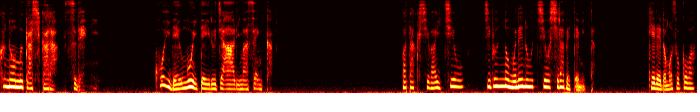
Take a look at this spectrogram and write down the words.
くの昔からすでに。恋で動いているじゃありませんか。私は一応自分の胸の内を調べてみた。けれどもそこは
